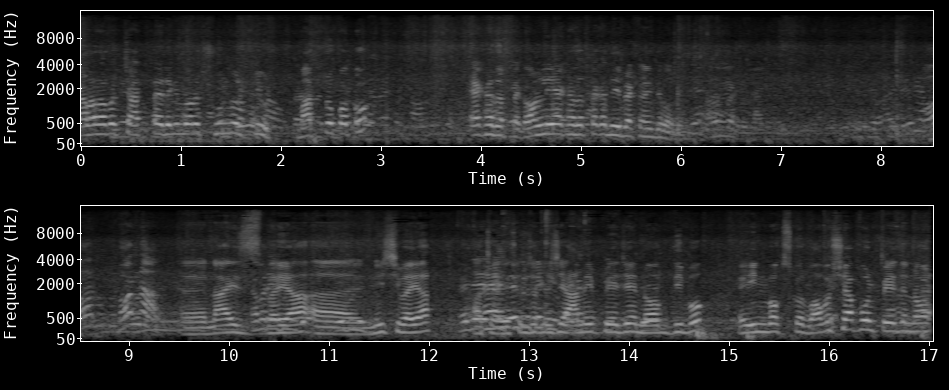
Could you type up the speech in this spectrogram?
কালার হবে চারটা এটা কিন্তু অনেক সুন্দর কিউট মাত্র কত? এক হাজার টাকা। অনলি এক হাজার টাকা দিয়ে ব্যাগটা নিতে পারবেন নাইস ভাইয়া নিশি ভাইয়া। আচ্ছা স্ক্রিনশট নিশি আমি পেজে নক দিব ইনবক্স করব। অবশ্যই আপনার পেজে নক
